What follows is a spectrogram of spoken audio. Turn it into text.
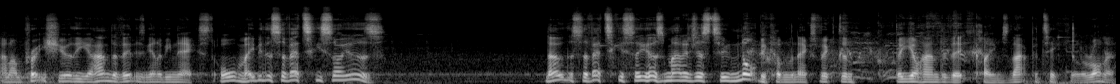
And I'm pretty sure the Johan de is going to be next. Or maybe the Sovietsky Soyuz. No, the Sovietsky Soyuz manages to not become the next victim, but Johan de claims that particular honour.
